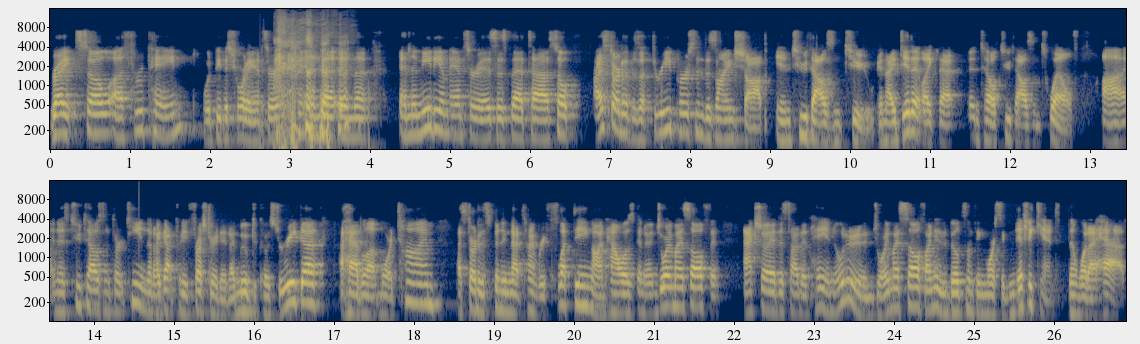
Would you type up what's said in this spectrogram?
Right. So uh, through pain would be the short answer. And, the, and the and the medium answer is is that uh, so I started as a three person design shop in 2002, and I did it like that until 2012. Uh, and it's 2013 that I got pretty frustrated. I moved to Costa Rica. I had a lot more time. I started spending that time reflecting on how I was going to enjoy myself. And actually, I decided, hey, in order to enjoy myself, I need to build something more significant than what I have.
